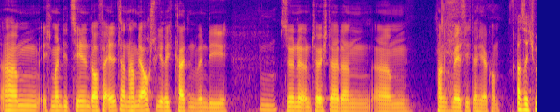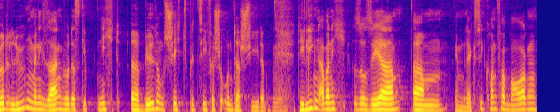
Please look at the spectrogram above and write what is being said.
ähm, ich meine, die Zehlendorfer Eltern haben ja auch Schwierigkeiten, wenn die hm. Söhne und Töchter dann ähm, punkmäßig daherkommen? Also ich würde lügen, wenn ich sagen würde, es gibt nicht äh, bildungsschichtspezifische Unterschiede. Mhm. Die liegen aber nicht so sehr ähm, im Lexikon verborgen,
